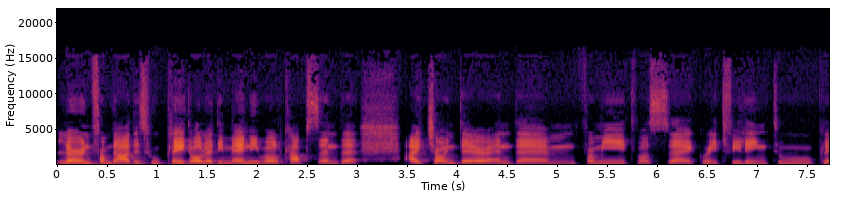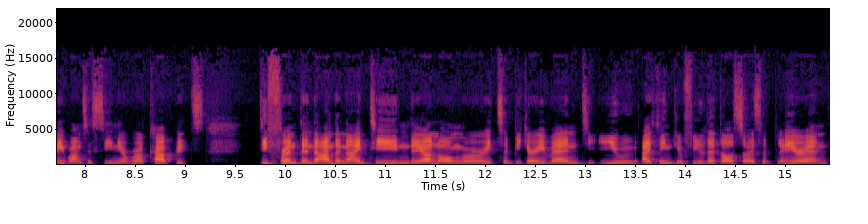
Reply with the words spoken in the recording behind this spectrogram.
learn from the others who played already many World Cups. And uh, I joined there, and um, for me it was a great feeling to play once a senior World Cup. It's different than the under 19 they are longer it's a bigger event. You i think you feel that also as a player and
